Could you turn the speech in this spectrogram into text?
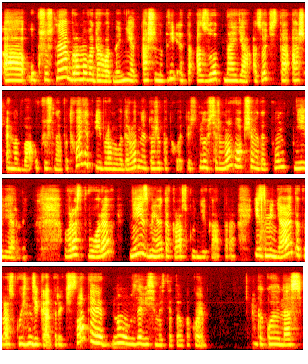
а, уксусная бромоводородная. Нет, HNO3 это азотная, азотистая HNO2. Уксусная подходит и бромоводородная тоже подходит. То есть, ну, все равно, в общем, этот пункт неверный. В растворах не изменяют окраску индикатора. Изменяют окраску индикатора кислоты, ну, в зависимости от того, какой какой у нас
